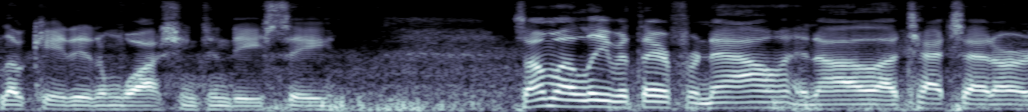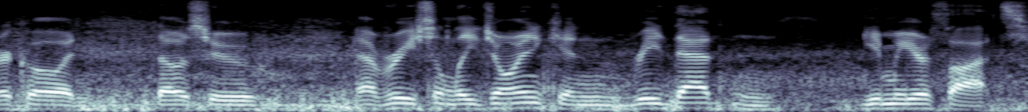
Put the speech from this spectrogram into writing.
located in Washington, D.C. So I'm going to leave it there for now, and I'll attach that article, and those who have recently joined can read that and give me your thoughts.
